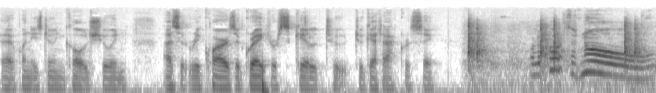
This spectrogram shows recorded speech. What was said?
uh, when he's doing cold shoeing, as it requires a greater skill to, to get accuracy. Well, of course, there's no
